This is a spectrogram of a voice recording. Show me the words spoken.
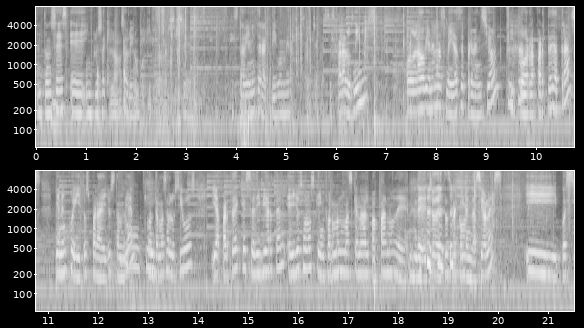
Entonces, eh, incluso aquí lo vamos a abrir un poquito, a ver si se, está bien interactivo. Mira, es para los niños por un lado vienen las medidas de prevención y por la parte de atrás vienen jueguitos para ellos también, con temas alusivos. Y aparte de que se divierten, ellos son los que informan más que nada al papá, ¿no? De, de hecho, de estas recomendaciones. Y pues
